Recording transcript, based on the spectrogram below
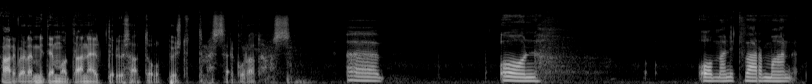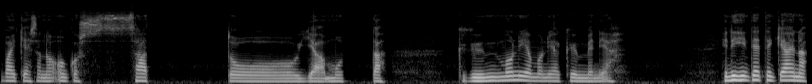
arvioida, miten monta näyttelyä sä oot ollut pystyttämässä ja kuratoimassa? Öö, on. Oon mä nyt varmaan, vaikea sanoa, onko satoja, mutta monia monia kymmeniä. Ja niihin tietenkin aina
